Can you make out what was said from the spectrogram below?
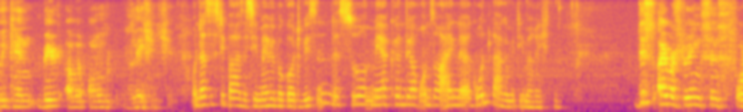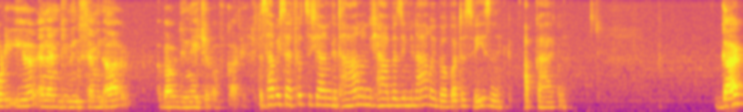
we can build our own relationship. Und das ist die Basis. Je mehr wir über Gott wissen, desto mehr können wir auch unsere eigene Grundlage mit ihm errichten. This I was doing since 40 years, and I'm giving seminar about the nature of God. Das habe ich seit 40 Jahren getan und ich habe Seminare über Gottes Wesen abgehalten. God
